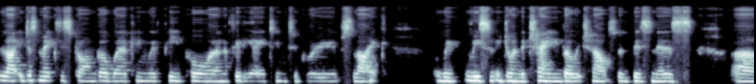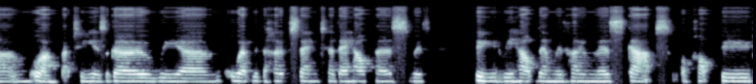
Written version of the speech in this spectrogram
like, it just makes you stronger working with people and affiliating to groups. Like, we recently joined the Chamber, which helps with business. Um, well, about two years ago, we um, worked with the Hope Centre. They help us with food. We help them with homeless gaps of hot food.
